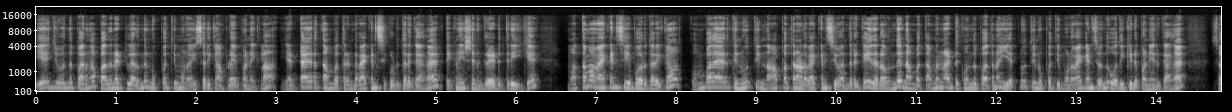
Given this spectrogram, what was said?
ஏஜ் வந்து பாருங்கள் பதினெட்டுலேருந்து முப்பத்தி மூணு வயசு வரைக்கும் அப்ளை பண்ணிக்கலாம். எட்டாயிரத்து ஐம்பத்தி ரெண்டு வேகன்சி கொடுத்துருக்காங்க டெக்னீஷியன் கிரேடு த்ரீக்கு மொத்தமாக வேகன்சியை பொறுத்த வரைக்கும் ஒன்பதாயிரத்தி நூற்றி நாற்பத்தி நாலு வேகன்சி வந்திருக்கு. இதில் வந்து நம்ம தமிழ்நாட்டுக்கு வந்து பார்த்தோன்னா எட்நூற்றி முப்பத்தி மூணு வேகன்சி வந்து ஒதுக்கீடு பண்ணியிருக்காங்க. ஸோ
